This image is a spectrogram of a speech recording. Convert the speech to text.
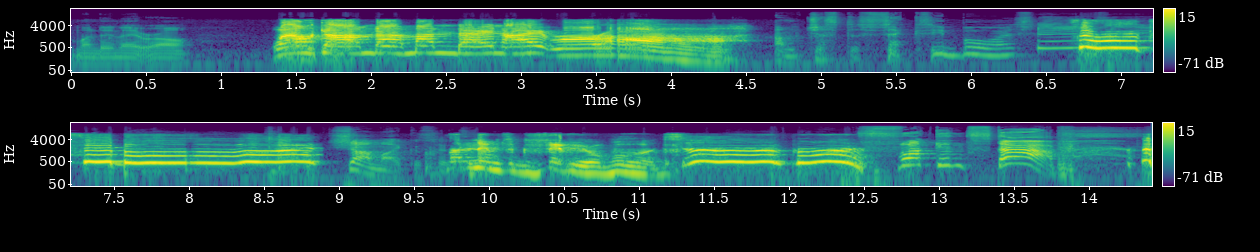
Monday Night Raw. Welcome to Monday Night Raw. I'm just a sexy boy. Sexy boy. Shawn Michaels. says, My name's Xavier Woods. Oh, boy. Fucking stop!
